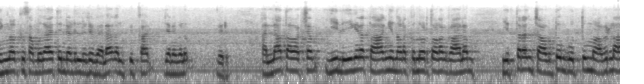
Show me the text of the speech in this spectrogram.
നിങ്ങൾക്ക് സമുദായത്തിന്റെ ഇടയിൽ ഒരു വില കൽപ്പിക്കാൻ ജനങ്ങൾ വരും. അല്ലാത്ത പക്ഷം ഈ ലീഗിനെ താങ്ങി നടക്കുന്നിടത്തോളം കാലം ഇത്തരം ചവിട്ടും കുത്തും അവരുടെ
